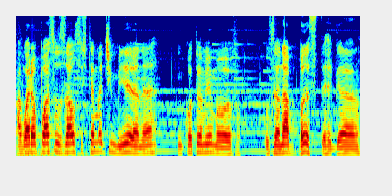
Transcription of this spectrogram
Agora eu posso usar o sistema de mira, né? Enquanto eu me movo usando a Buster Gun,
